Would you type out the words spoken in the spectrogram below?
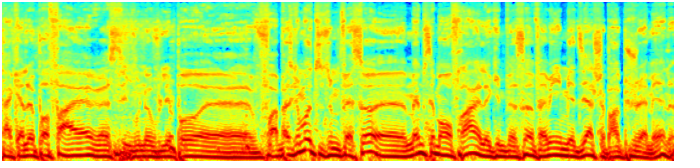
Fait qu'à ne pas faire euh, si vous ne voulez pas euh, vous faire. Parce que moi, tu, tu me fais ça, euh, même c'est mon frère là, qui me fait ça, famille immédiate, je te parle plus jamais. Là.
